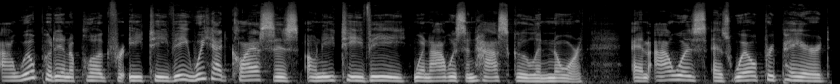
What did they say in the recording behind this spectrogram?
I will put in a plug for ETV. We had classes on ETV when I was in high school in North, and I was as well prepared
